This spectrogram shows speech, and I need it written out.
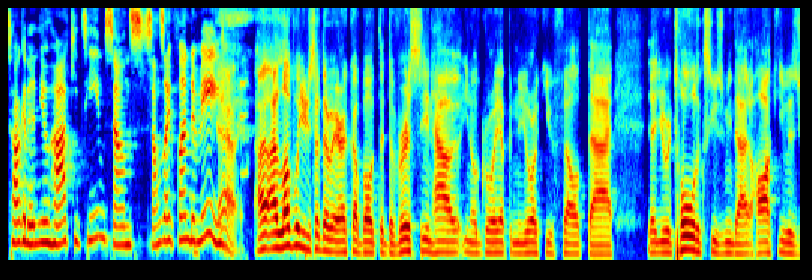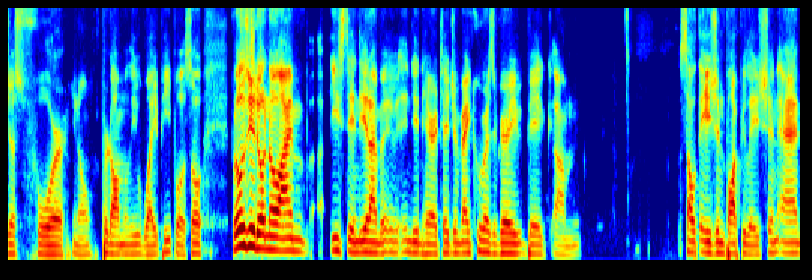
talking a new hockey team sounds sounds like fun to me. yeah. I, I love what you said there erica about the diversity and how you know growing up in new york you felt that that you were told, excuse me, that hockey was just for you know predominantly white people. So for those of you who don't know, I'm East Indian. I'm Indian heritage, and Vancouver has a very big um, South Asian population. And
